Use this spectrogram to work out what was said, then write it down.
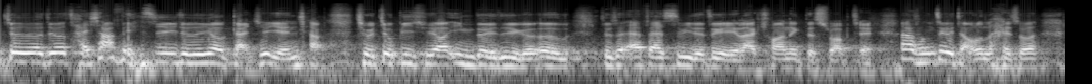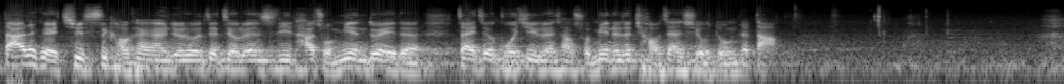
就是就才下飞机，就是要赶去演讲，就就必须要应对这个俄就是 FSB 的这个 electronic。disruptor。那从这个角度来说，大家就可以去思考看看，就是说，这泽伦斯基他所面对的，在这个国际舆论上所面对的挑战是有多么的大。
